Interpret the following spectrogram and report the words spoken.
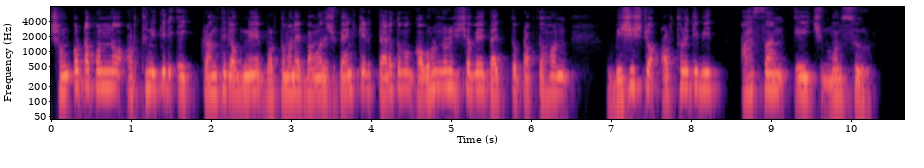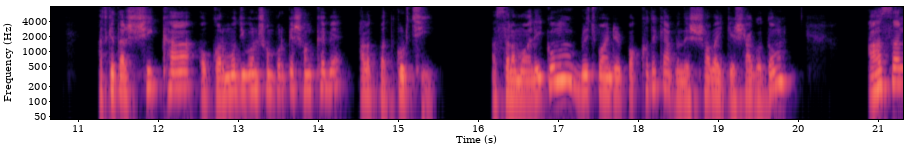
সংকটাপন্ন অর্থনীতির এই ক্রান্তি লগ্নে বর্তমানে বাংলাদেশ ব্যাংকের তেরোতম গভর্নর হিসাবে দায়িত্বপ্রাপ্ত হন বিশিষ্ট অর্থনীতিবিদ আহসান এইচ মনসুর। আজকে তার শিক্ষা ও কর্মজীবন সম্পর্কে সংক্ষেপে আলোকপাত করছি। আসসালামু আলাইকুম, ব্রিজ পয়েন্টের পক্ষ থেকে আপনাদের সবাইকে স্বাগতম। আহসান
